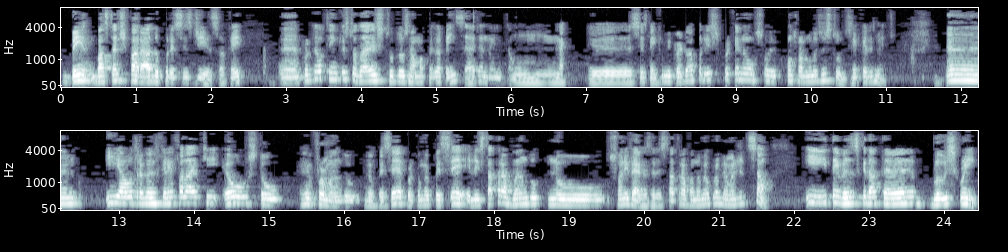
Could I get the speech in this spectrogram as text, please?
bem, bastante parado por esses dias, ok? É, porque eu tenho que estudar, estudos é uma coisa bem séria, né? Então, né? É, vocês têm que me perdoar por isso, porque não sou eu que controlo meus estudos, infelizmente. É, e a outra coisa que eu queria falar é que eu estou reformando meu PC, porque o meu PC ele está travando no Sony Vegas, ele está travando o meu programa de edição. E tem vezes que dá até blue screen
